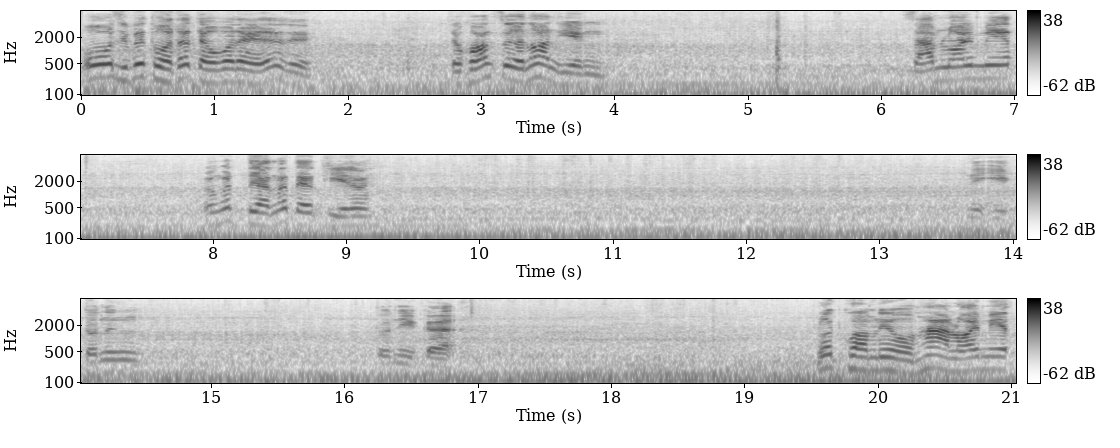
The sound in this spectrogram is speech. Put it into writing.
โอ้สิไปตรวจถ้าเจ้าบ่ได้แล้วสิเจ้าของเสือนอนเองสามร้อยเมตรมันก็เตือนมาแต่ขี่เลยนี่อีกตัวหนึ่ง ตัวนี้ก็ลดความเร็วห้าร้อยเมตร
